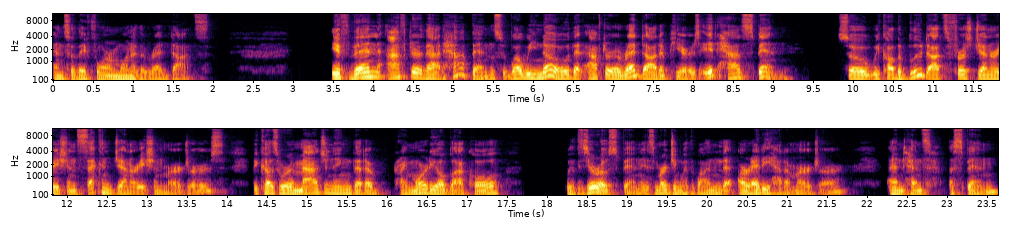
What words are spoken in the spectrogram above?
and so they form one of the red dots. If then after that happens, well, we know that after a red dot appears, it has spin. So we call the blue dots first generation, second generation mergers because we're imagining that a primordial black hole with zero spin is merging with one that already had a merger and hence a spin.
